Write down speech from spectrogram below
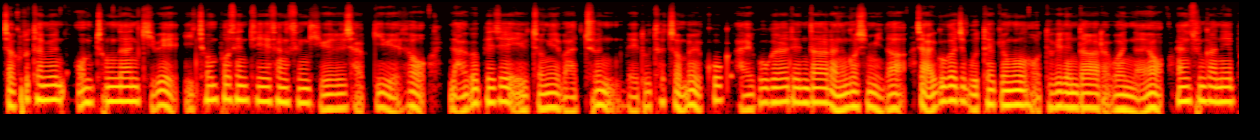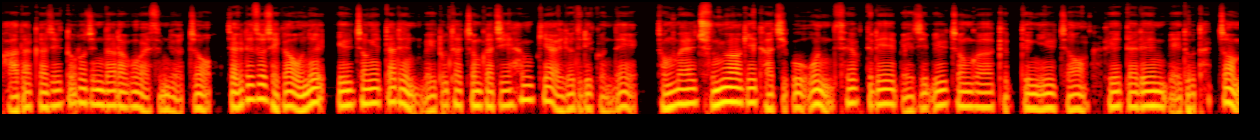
자, 그렇다면 엄청난 기회, 이 1000%의 상승 기회를 잡기 위해서 락업 해제 일정에 맞춘 매도 타점을 꼭 알고 가야 된다라는 것입니다. 자, 알고 가지 못할 경우 어떻게 된다라고 했나요? 한순간에 바닥까지 떨어진다라고 말씀드렸죠. 자, 그래서 제가 오늘 일정에 따른 매도 타점까지 함께 알려드릴 건데 정말 중요하게 가지고 온 세력들의 매집 일정과 급등 일정, 그에 따른 매도 타점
